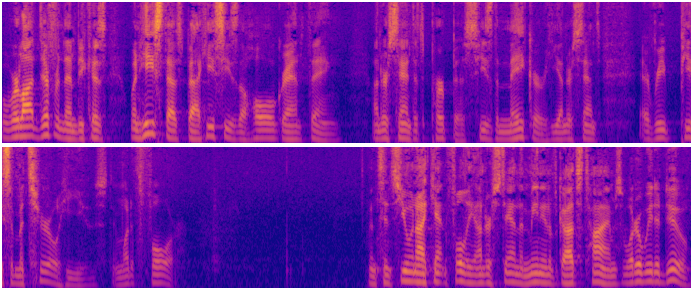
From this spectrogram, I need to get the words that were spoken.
but we're a lot different then because when he steps back, he sees the whole grand thing, understands its purpose. He's the maker. He understands every piece of material he used and what it's for. And since you and I can't fully understand the meaning of God's times, what are we to do?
